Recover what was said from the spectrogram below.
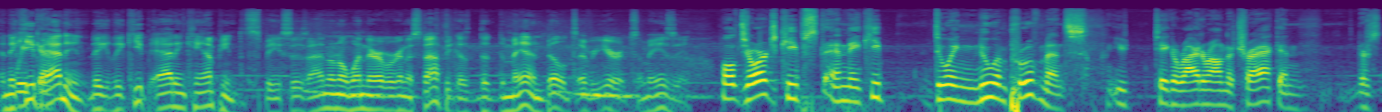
And they weekend. keep adding. They they keep adding camping spaces. I don't know when they're ever going to stop because the demand builds every year. It's amazing. Well, George keeps, and they keep doing new improvements. You take a ride around the track, and there's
